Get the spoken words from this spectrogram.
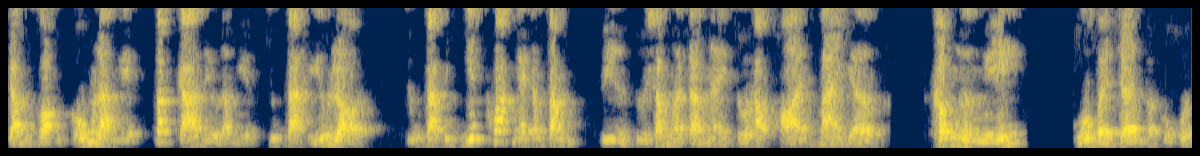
chồng con cũng là nghiệp. Tất cả đều là nghiệp. Chúng ta hiểu rồi. Chúng ta phải dứt khoát ngay trong tâm. Tuy là tôi sống ở trần này tôi học hỏi bài vở không ngừng nghỉ của bề trên và của quần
